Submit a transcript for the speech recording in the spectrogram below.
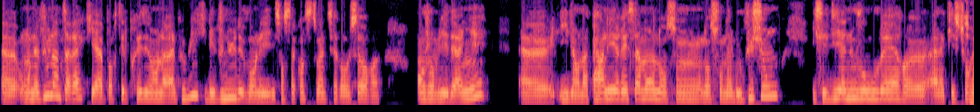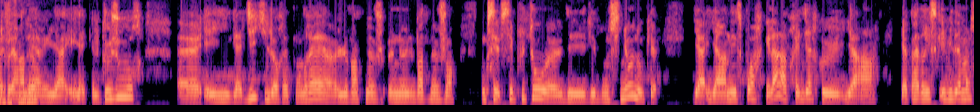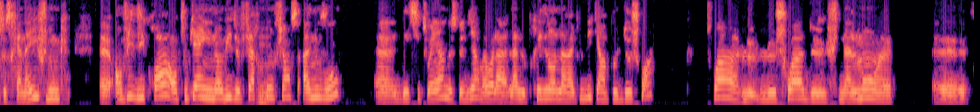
Mhm. Euh, on a vu l'intérêt qu'a apporté le président de la République. Il est venu devant les 150 citoyens tirés au sort euh, en janvier dernier. Euh, il en a parlé récemment dans son dans son allocution. Il s'est dit à nouveau ouvert euh, à la question référendaire il y, a, il y a quelques jours. Euh, et il a dit qu'il leur répondrait euh, le 29, euh, le 29 juin. Donc c'est plutôt des, des, bons signaux. Donc il y a, y a, un espoir qui est là. Après dire qu'il y a il n'y a pas de risque, évidemment, ce serait naïf. Donc, envie d'y croire. En tout cas, une envie de faire hmm. confiance à nouveau des citoyens de se dire, bah voilà, là, le président de la République a un peu deux choix. Soit le, le choix de finalement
